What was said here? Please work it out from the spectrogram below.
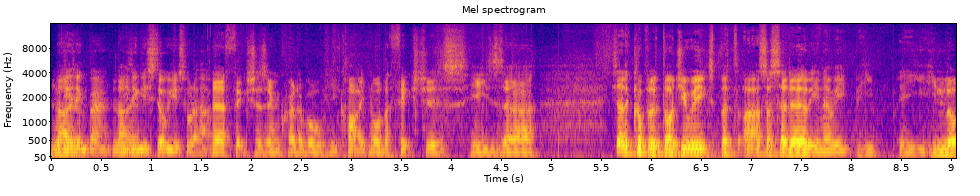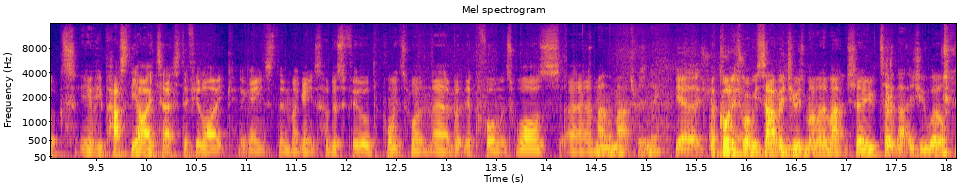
What do you think, Baron? Do you think he's still useful to have? Their fixtures are incredible. You can't ignore the fixtures. He's uh, he's had a couple of dodgy weeks, but as I said earlier, you know, he he, he, he looked you know, he passed the eye test, if you like, against them against Huddersfield. The points weren't there, but the performance was. Um, Man of the match, wasn't he? Yeah, that's true. According to Robbie Savage, he was man of the match, so take that as you will.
